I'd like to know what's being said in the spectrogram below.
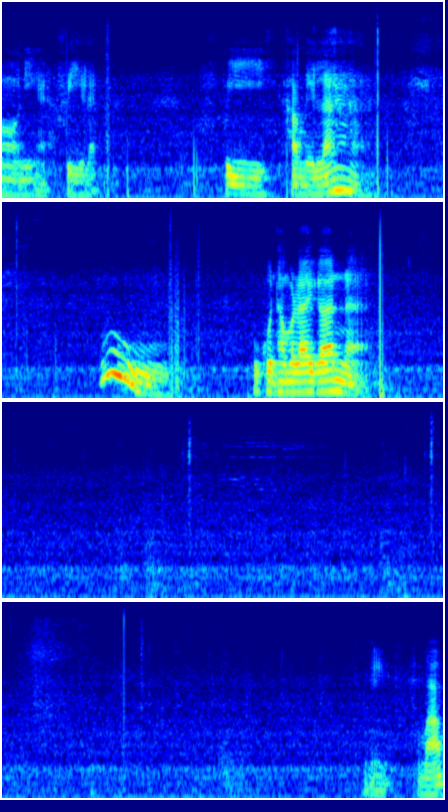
อ๋อ นี่ไง ฟรีแหละฟรีคาเมล่าอู้พวกคุณทำอะไรกันน่ะนี่วับ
